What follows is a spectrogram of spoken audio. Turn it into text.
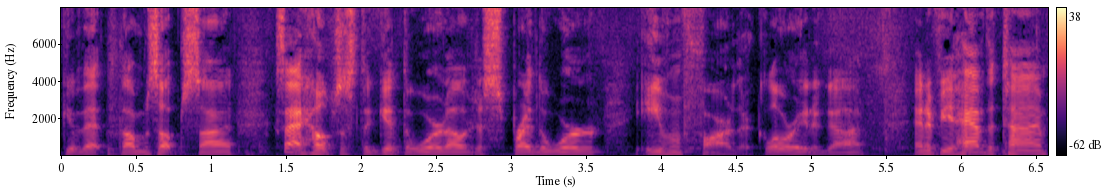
give that thumbs up sign because that helps us to get the word out. Just spread the word even farther. Glory to God. And if you have the time,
